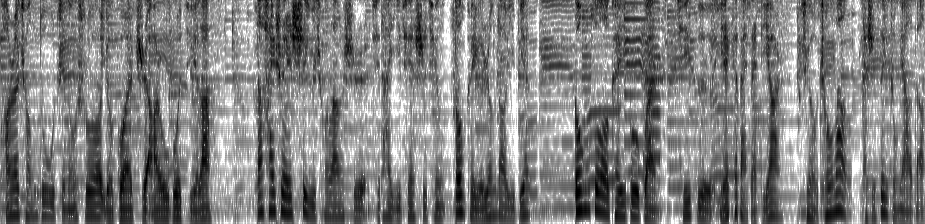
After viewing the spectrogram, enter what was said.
狂热程度只能说有过之而无不及了。当海水适宜冲浪时，其他一切事情都可以扔到一边，工作可以不管，妻子也可摆在第二，只有冲浪才是最重要的。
